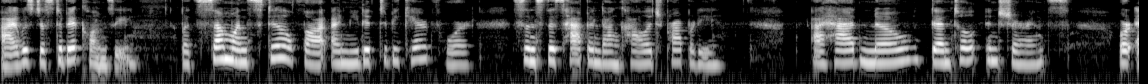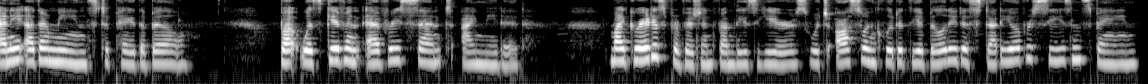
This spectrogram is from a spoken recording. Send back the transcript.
I was just a bit clumsy. But someone still thought I needed to be cared for, since this happened on college property. I had no dental insurance or any other means to pay the bill, but was given every cent I needed. My greatest provision from these years, which also included the ability to study overseas in Spain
